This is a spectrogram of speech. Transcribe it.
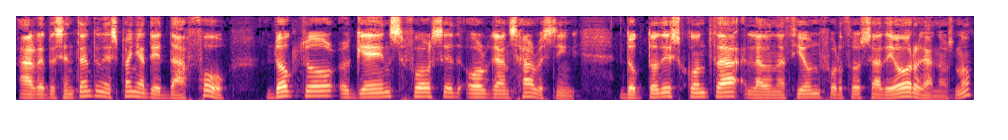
al representante en España de DAFO, Doctor Against Forced Organs Harvesting, doctores contra la donación forzosa de órganos, ¿no?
